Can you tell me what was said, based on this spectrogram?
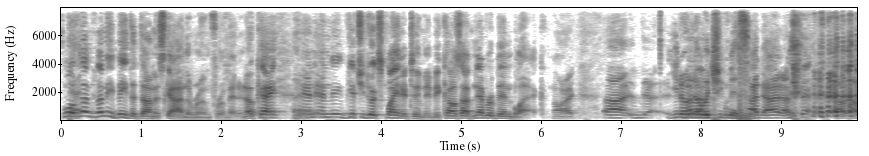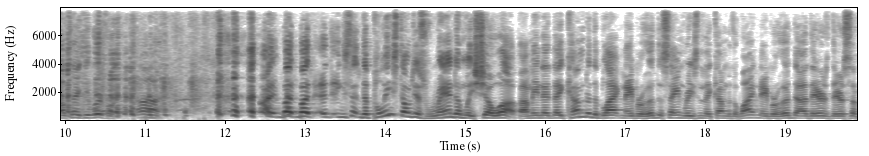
Well, let, let me be the dumbest guy in the room for a minute, okay? And, and get you to explain it to me because I've never been black, all right? Uh, you don't know I- what you're missing. I, I understand. I'll, I'll take your word for it. Uh, right, but but uh, you said the police don't just randomly show up. I mean, they- come to the black neighborhood the same reason they come to the white neighborhood. Uh, there's there's a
